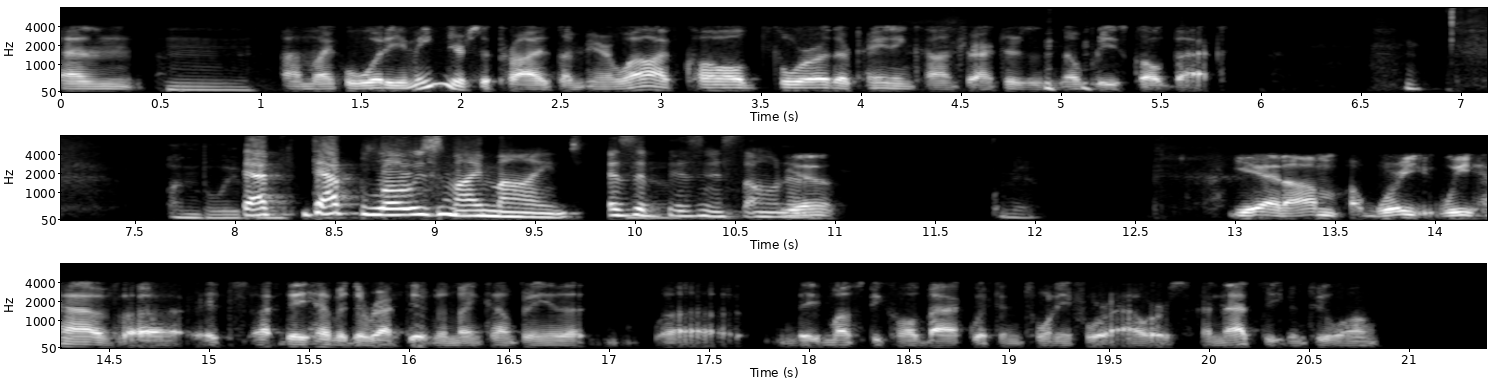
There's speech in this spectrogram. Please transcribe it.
And mm. I'm like, well, what do you mean you're surprised I'm here? Well, I've called four other painting contractors and nobody's called back. Unbelievable. That that blows my mind as yeah. a business owner. Yeah. Yeah. Yeah, and I'm we we have uh, it's uh, they have a directive in my company that uh, they must be called back within 24 hours, and that's even too long.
